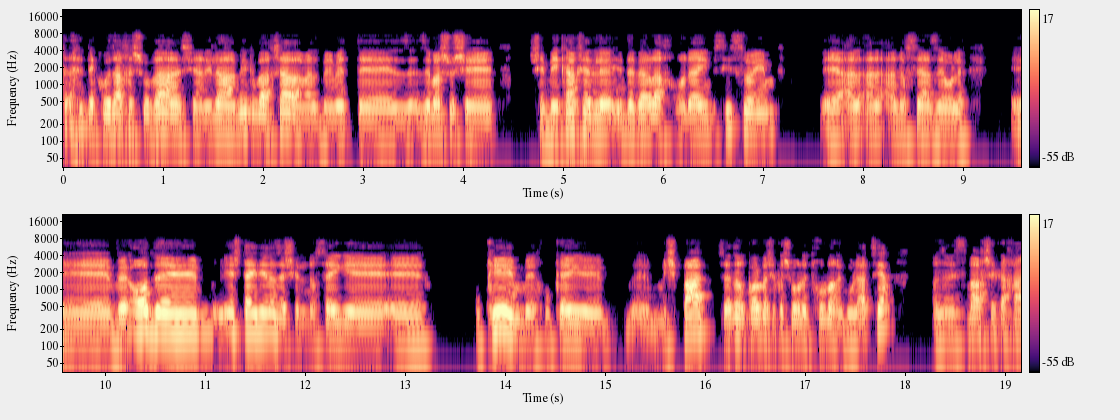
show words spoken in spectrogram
נקודה חשובה שאני לא אעמיק בה עכשיו, אבל באמת זה, זה משהו ש, שבעיקר כשאני מדבר לאחרונה עם סיסואים, הנושא הזה עולה. ועוד, יש את העניין הזה של נושאי חוקים, חוקי משפט, בסדר? כל מה שקשור לתחום הרגולציה. אז אני אשמח שככה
